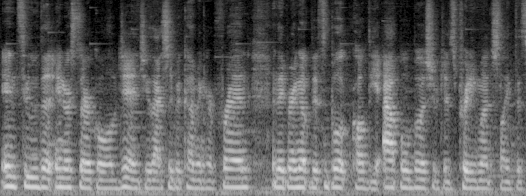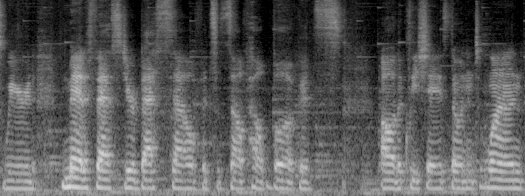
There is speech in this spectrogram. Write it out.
into the inner circle of Jen. She's actually becoming her friend, and they bring up this book called The Apple Bush, which is pretty much like this weird manifest your best self. It's a self help book. It's all the cliches thrown into one.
